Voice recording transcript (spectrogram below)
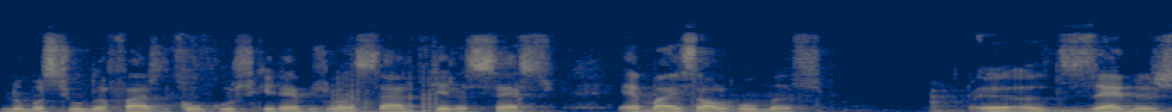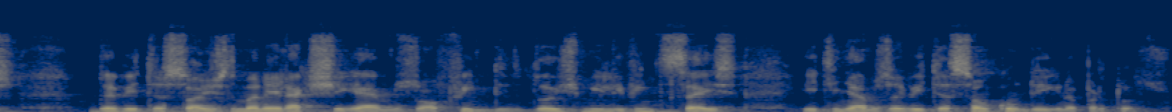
numa segunda fase de concurso que iremos lançar, ter acesso a mais algumas uh, dezenas de habitações, de maneira a que chegamos ao fim de 2026 e tenhamos habitação condigna para todos.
